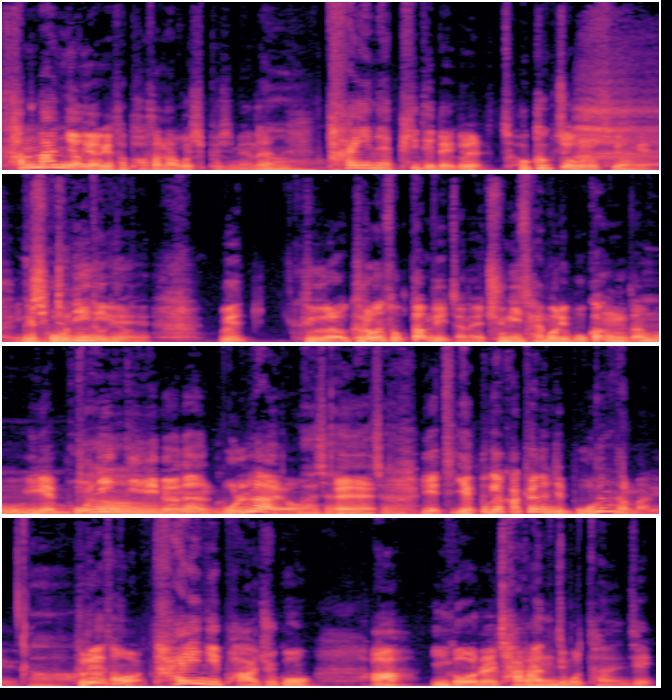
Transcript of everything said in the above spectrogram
3만 영역에서 벗어나고 싶으시면은 어. 타인의 피드백을 적극적으로 수용해요. 이게 의식적인 본인이 노력. 예, 왜 그런 그런 속담도 있잖아요. 중이 제 머리 못 깎는다고. 음, 이게 본인 아. 일이면은 몰라요. 맞아요, 예. 맞아요. 이게 예쁘게 깎였는지 모른단 말이에요. 아. 그래서 타인이 봐주고 아 이거를 잘하는지 못하는지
